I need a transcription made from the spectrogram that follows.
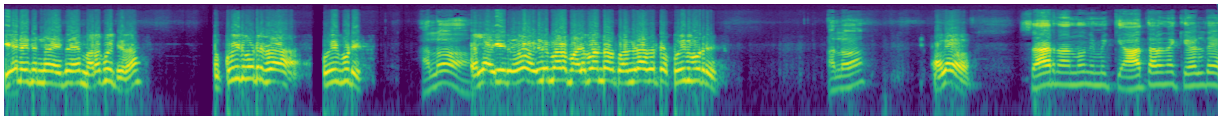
ಏನ್ ಇದನ್ನ ಇದೆ ಮರ ಕುಯ್ತೀರಾ? ಕುಯ್ದು ಬಿಡ್ರಿ ಸಾ ಕುಯ್ದು ಬಿಡಿ. ಹಲೋ? ಅಲ್ಲ ಇದು ಹಳ್ಳಿ ಮರ ಮಳೆ ಬಂದಾಗ ತೊಂದ್ರೆ ಆಗುತ್ತೆ ಕುಯ್ದು ಬಿಡ್ರಿ. ಹಲೋ? ಹಲೋ? ಸರ್ ನಾನು ನಿಮಗೆ ಆ ಥರನೇ ಕೇಳ್ದೆ.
